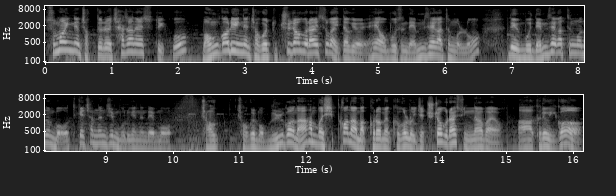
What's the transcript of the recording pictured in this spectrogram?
숨어있는 적들을 찾아낼 수도 있고 먼 거리에 있는 적을 또 추적을 할 수가 있다고 해요. 무슨 냄새 같은 걸로. 근데 뭐 냄새 같은 거는 뭐 어떻게 찾는지 모르겠는데 뭐 적 적을 뭐 물거나 한번 씹거나 막 그러면 그걸로 이제 추적을 할 수 있나 봐요. 아 그리고 이거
